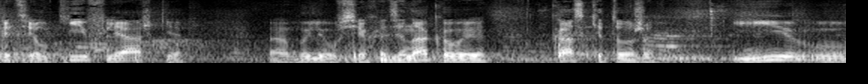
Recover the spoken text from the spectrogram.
котелки, фляжки были у всех одинаковые каски тоже. И э,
